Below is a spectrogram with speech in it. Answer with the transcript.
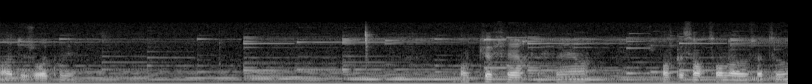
Ouais, deux jours écoulés. Donc que faire, que faire? Je pense que si on retourne au château.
